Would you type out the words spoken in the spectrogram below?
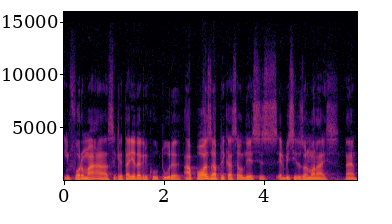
informar a Secretaria da Agricultura após a aplicação desses herbicidas hormonais, né?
